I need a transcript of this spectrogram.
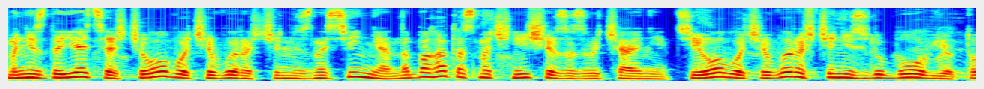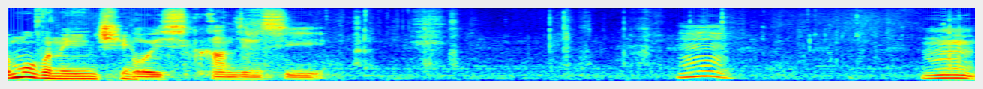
Мені здається, що овочі вирощені з насіння набагато смачніші за звичайні. Ці овочі вирощені з любов'ю, тому вони інші. Mm.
